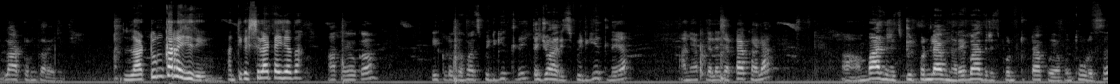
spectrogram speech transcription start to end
लाटून करायची ती. लाटून करायची ती? आणि ती कशी लाटायची आता? आता हो का इकडं गव्हाचं पीठ घेतलंय तर ज्वारीचं पीठ घेतलंय. आणि आपल्याला ज्या टाकायला अं, बाजरीचं पीठ पण लागणार आहे. बाजरीचं पण टाकूया आपण थोडंसं.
